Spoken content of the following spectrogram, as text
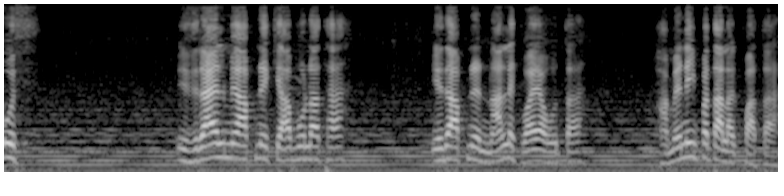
उस इज़राइल में आपने क्या बोला था? यदि आपने ना लिखवाया होता, हमें नहीं पता लग पाता।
